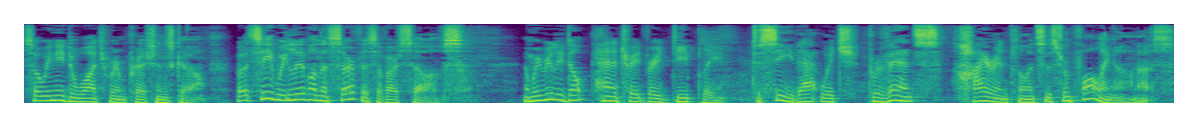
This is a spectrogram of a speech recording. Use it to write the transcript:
So we need to watch where impressions go. But see, we live on the surface of ourselves, and we really don't penetrate very deeply to see that which prevents higher influences from falling on us.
